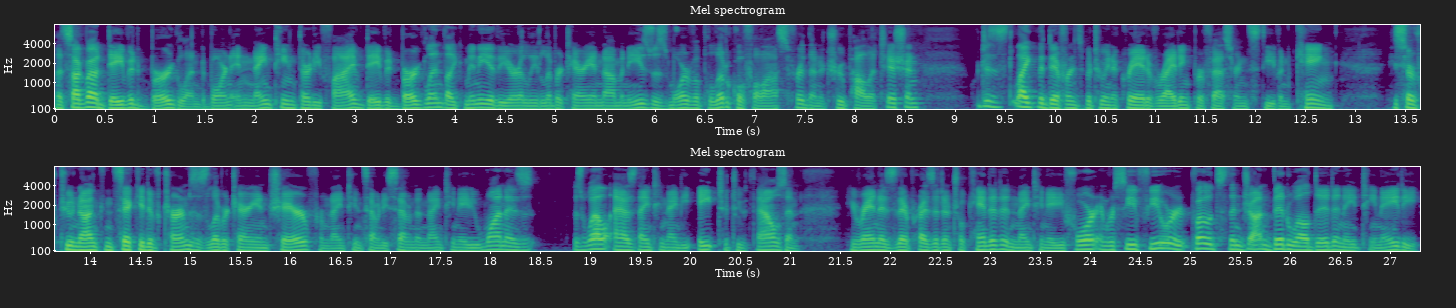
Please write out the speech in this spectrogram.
Let's talk about David Bergland. Born in 1935, David Bergland, like many of the early libertarian nominees, was more of a political philosopher than a true politician, which is like the difference between a creative writing professor and Stephen King. He served two non consecutive terms as Libertarian chair from 1977 to 1981, as, as well as 1998 to 2000. He ran as their presidential candidate in 1984 and received fewer votes than John Bidwell did in 1880.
